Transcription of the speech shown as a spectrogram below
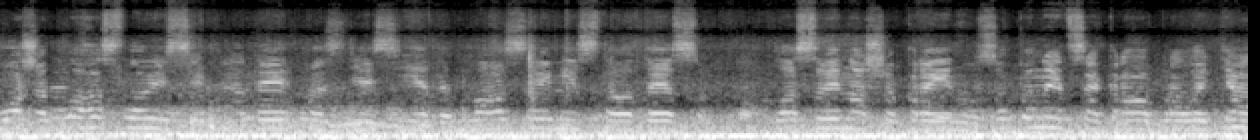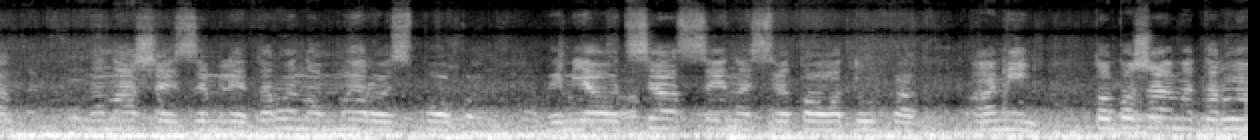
Боже, благослови всіх людей, хто здесь їде, благослови місто Одесу, благослови нашу країну, зупини це кровопролиття на нашій землі, даруй нам миру і спокою. В ім'я Отця, Сина, Святого Духа. Амінь. То бажаємо, даруємо.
